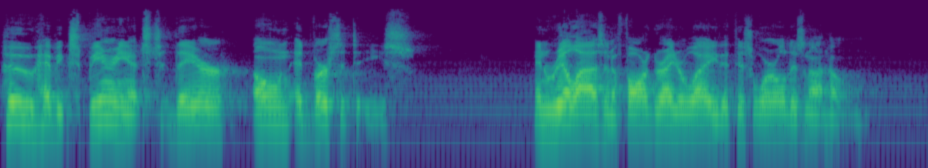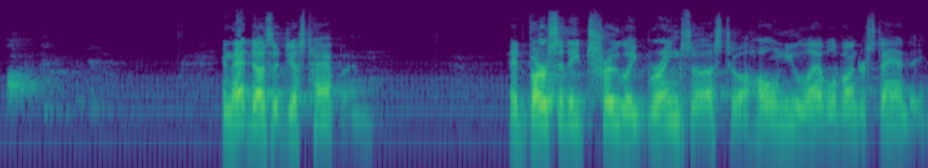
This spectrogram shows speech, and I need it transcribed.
who have experienced their own adversities and realize in a far greater way that this world is not home. And that doesn't just happen. Adversity truly brings us to a whole new level of understanding.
